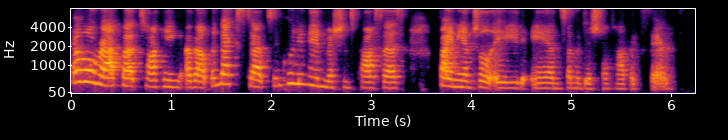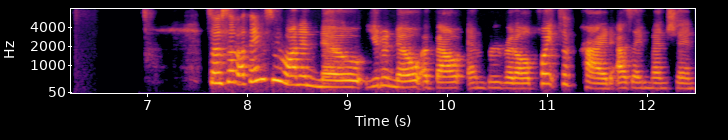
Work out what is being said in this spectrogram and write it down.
And we'll wrap up talking about the next steps, including the admissions process, financial aid, and some additional topics there. So some things we want to know you to know about Embry-Riddle, points of pride, as I mentioned.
